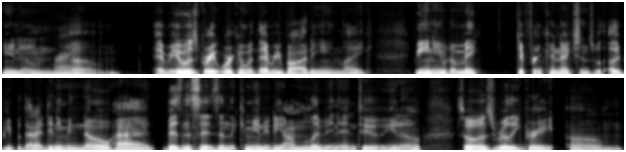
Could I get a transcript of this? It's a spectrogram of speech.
you know and, Right. um every, it was great working with everybody and like being able to make different connections with other people that I didn't even know had businesses in the community I'm living in too you know? So it was really great. Um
